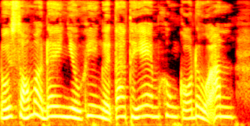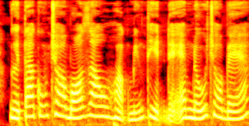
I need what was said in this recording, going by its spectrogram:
Lối xóm ở đây nhiều khi người ta thấy em không có đồ ăn, người ta cũng cho bó rau hoặc miếng thịt để em nấu cho bé.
